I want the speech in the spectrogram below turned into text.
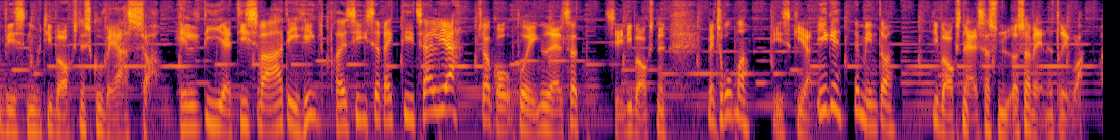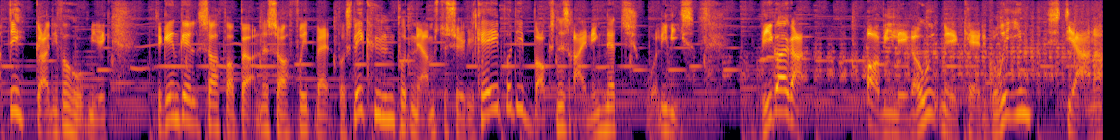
hvis nu de voksne skulle være så heldige, at de svarer det helt præcise rigtige tal, ja, så går pointet altså til de voksne. Men tro mig, det sker ikke, medmindre de voksne altså snyder, så vandet driver. Og det gør de forhåbentlig ikke. Til gengæld så får børnene så frit valg på slikhylden på den nærmeste Circle K på de voksnes regning naturligvis. Vi går i gang, og vi lægger ud med kategorien stjerner.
